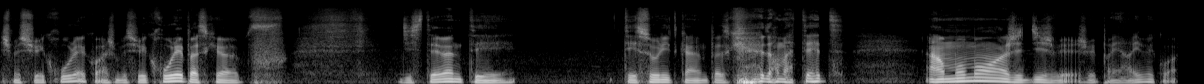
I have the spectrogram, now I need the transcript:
Je me suis écroulé, quoi. Je me suis écroulé parce que, dit Steven, t'es, t'es solide quand même parce que dans ma tête, à un moment, hein, j'ai dit, je vais, je vais pas y arriver, quoi.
